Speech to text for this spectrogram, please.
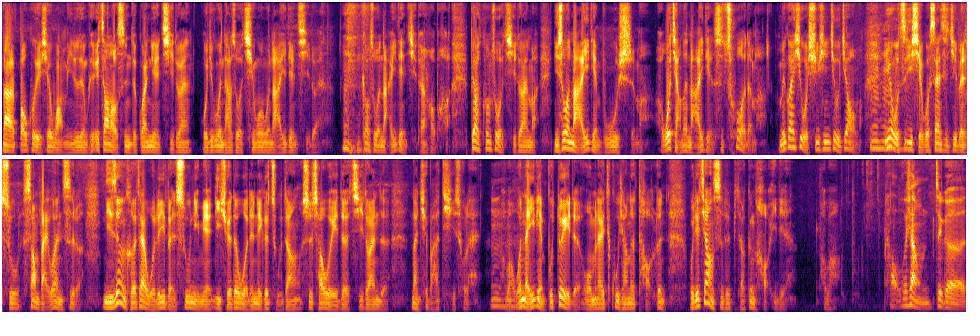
那包括有些网民就认为，哎，张老师你的观念极端，我就问他说，请问我哪一点极端？你告诉我哪一点极端好不好？不要光说我极端嘛，你说我哪一点不务实嘛？我讲的哪一点是错的嘛？没关系，我虚心就教嘛。因为我自己写过三十几本书，上百万字了。你任何在我的一本书里面，你觉得我的哪个主张是稍微的极端的，那你去把它提出来，好不好？我哪一点不对的，我们来互相的讨论。我觉得这样是不是比较更好一点？好不好？好，我想这个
